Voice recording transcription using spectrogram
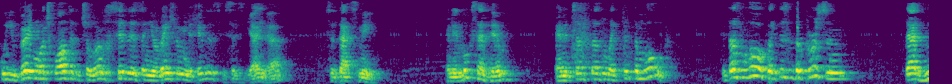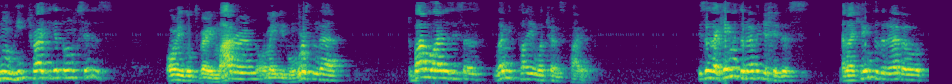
who you very much wanted to learn Chassidus and you arranged for him Yechidus? He says, Yeah, yeah. He says, That's me. And he looks at him and it just doesn't like fit the mold. It doesn't look like this is the person that whom he tried to get to learn Chassidus. Or he looks very modern, or maybe even worse than that. The bottom line is, he says, let me tell you what transpired. He says, I came into Rebbe Yechidus, and I came to the Rebbe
